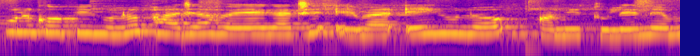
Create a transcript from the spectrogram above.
ফুলকপিগুলো ভাজা হয়ে গেছে। এবার এইগুলো আমি তুলে নেব।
